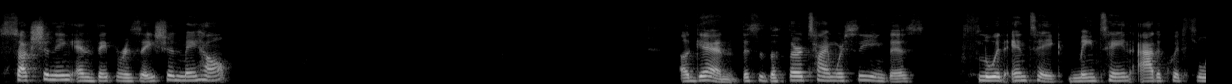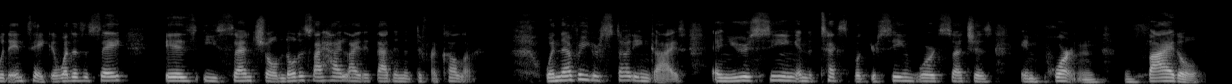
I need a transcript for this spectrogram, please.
Suctioning and vaporization may help. Again, this is the third time we're seeing this fluid intake, maintain adequate fluid intake. And what does it say? Is essential. Notice I highlighted that in a different color. Whenever you're studying, guys, and you're seeing in the textbook, you're seeing words such as important, vital,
